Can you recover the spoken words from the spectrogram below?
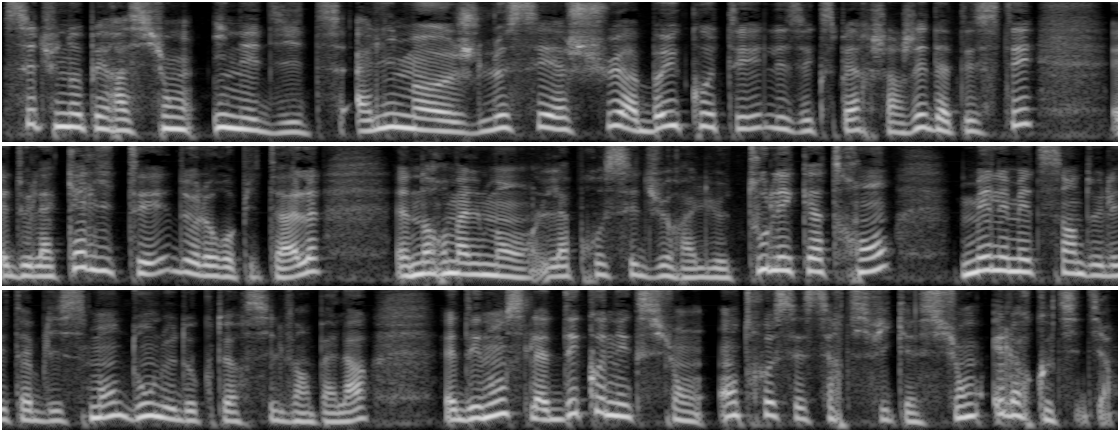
C'est une opération inédite. À Limoges, le CHU a boycotté les experts chargés d'attester de la qualité de leur hôpital. Normalement, la procédure a lieu tous les quatre ans, mais les médecins de l'établissement, dont le docteur Sylvain Pala, dénoncent la déconnexion entre ces certifications et leur quotidien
